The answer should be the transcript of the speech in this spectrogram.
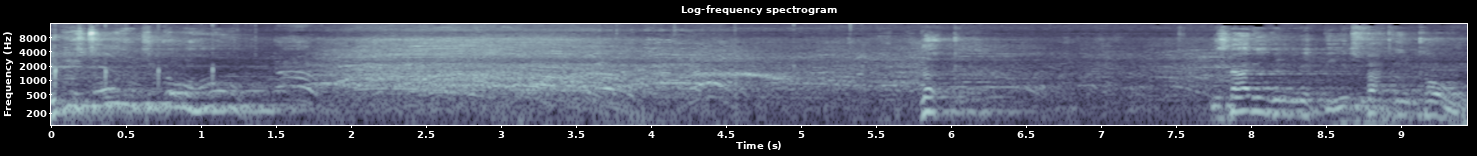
We just told him to go home. Look, it's not even nippy, it's fucking cold.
